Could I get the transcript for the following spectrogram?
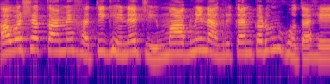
आवश्यक कामे हाती घेण्याची मागणी नागरिकांकडून होत आहे.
